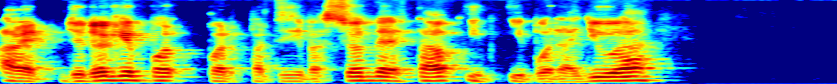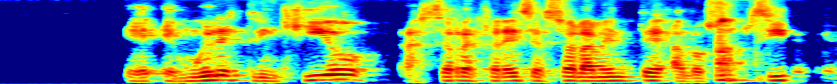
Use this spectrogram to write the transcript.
A ver, yo creo que por, participación del Estado y, por ayuda eh, es muy restringido hacer referencia solamente a los ah. subsidios que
